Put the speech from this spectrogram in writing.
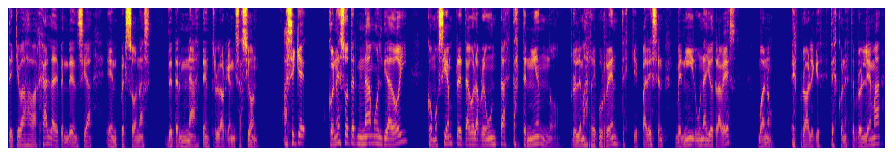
de que vas a bajar la dependencia en personas determinadas dentro de la organización. Así que con eso terminamos el día de hoy. Como siempre te hago la pregunta, ¿estás teniendo problemas recurrentes que parecen venir una y otra vez? Bueno, es probable que estés con este problema.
